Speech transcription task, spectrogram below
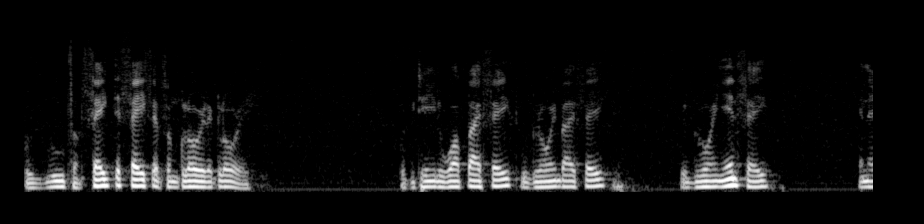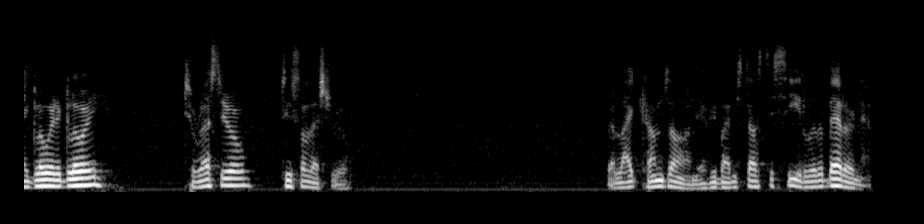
We move from faith to faith and from glory to glory. We continue to walk by faith. We're growing by faith. We're growing in faith. And that glory to glory, terrestrial to celestial the light comes on. Everybody starts to see a little better now.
